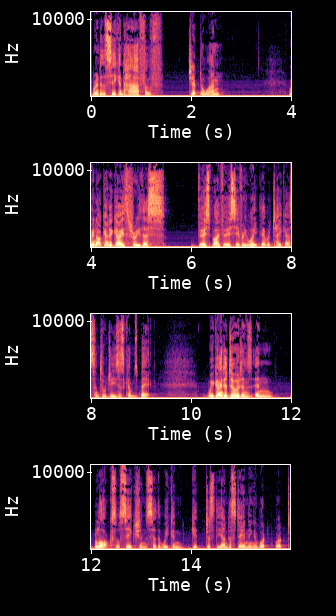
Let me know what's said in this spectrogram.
We're into the second half of chapter 1. We're not going to go through this verse by verse every week. That would take us until Jesus comes back. We're going to do it in, in blocks or sections so that we can get just the understanding of what, what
